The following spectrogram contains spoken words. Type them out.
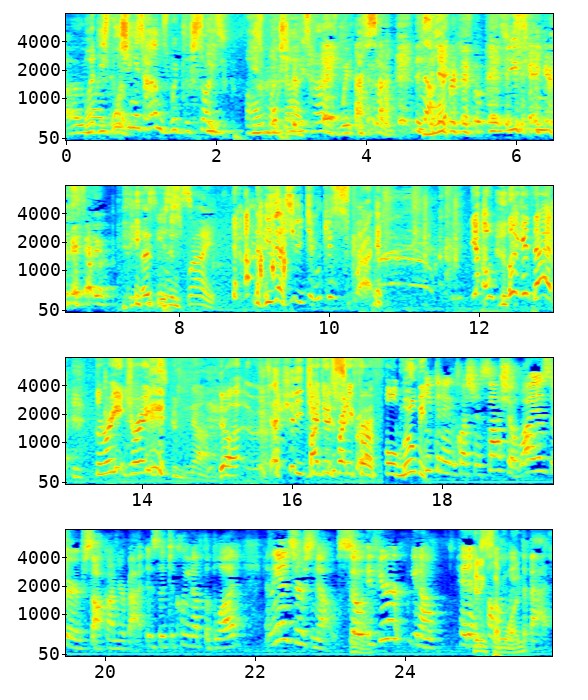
Oh What? my He's God. washing his hands with the soap. He's, oh my washing God. his hands with the soap. no, he's using the soap. He opened using the Sprite. No, he's actually drinking Sprite. Yo, look at that. Three drinks. No. Yo, He's actually my drinking dude's ready for a full movie. keep getting the question, Sasha, why is there sock on your bat? Is it to clean up the blood? And the answer is no. So No. if you're, you know, hitting, Hitting someone, someone. with the bat,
